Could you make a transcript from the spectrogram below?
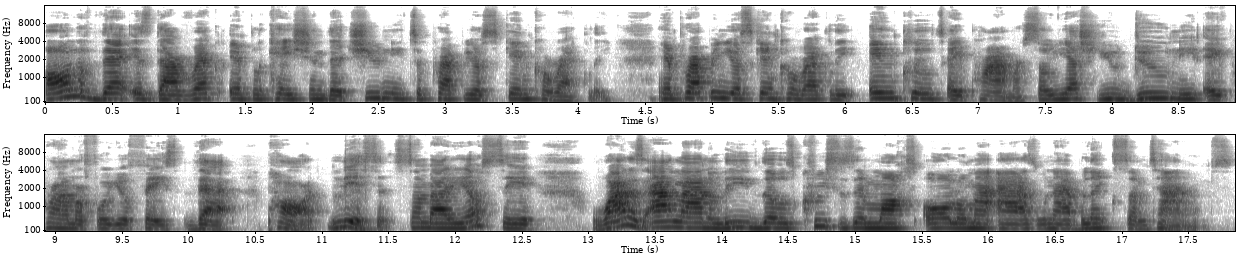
all of that is direct implication that you need to prep your skin correctly. And prepping your skin correctly includes a primer. So yes you do need a primer for your face that part. Listen somebody else said why does eyeliner leave those creases and marks all on my eyes when i blink sometimes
